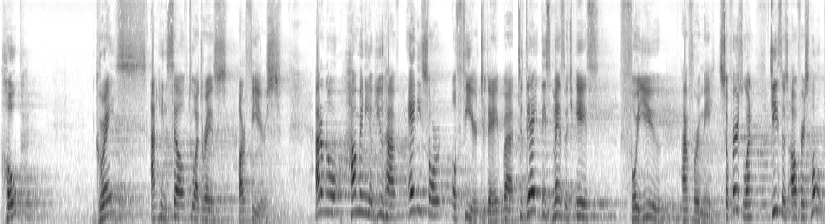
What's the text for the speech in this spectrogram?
hope, grace, and Himself to address our fears. I don't know how many of you have any sort of fear today, but today this message is for you and for me. So, first one, Jesus offers hope.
